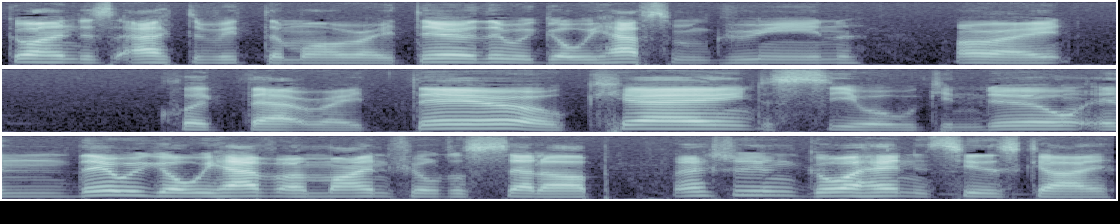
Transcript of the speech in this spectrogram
Go ahead and just activate them all right there. There we go, we have some green. Alright, click that right there, okay, to see what we can do. And there we go, we have our minefield to set up. I'm actually going to go ahead and see this guy.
